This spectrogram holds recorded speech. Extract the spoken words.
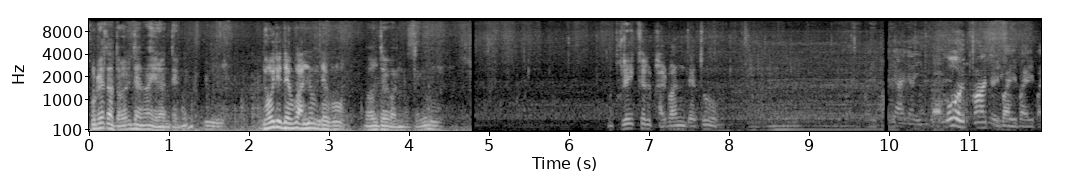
고래다 넣어야 되나 이런 데는? 넣어도 되고 안 넣어도 되고. 넣어야 되고 안 넣어도 되고. 브레이크를 밟았는데도 야, 야, 이거. 이봐 이봐 이봐 이봐.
